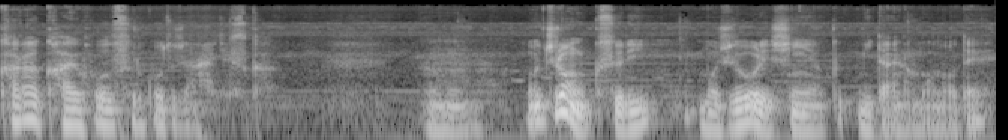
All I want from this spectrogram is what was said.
から解放することじゃないですか。もちろん薬文字通り新薬みたいなもので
